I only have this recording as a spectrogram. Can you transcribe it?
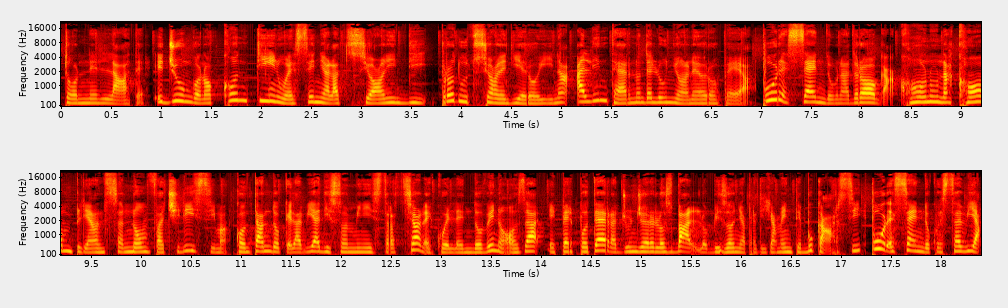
tonnellate e giungono continue segnalazioni di produzione di eroina all'interno dell'Unione Europea. Pur essendo una droga con una compliance non facilissima, contando che la via di somministrazione è quella endovenosa e per poter raggiungere lo sballo bisogna praticamente bucarsi, pur essendo essendo questa via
